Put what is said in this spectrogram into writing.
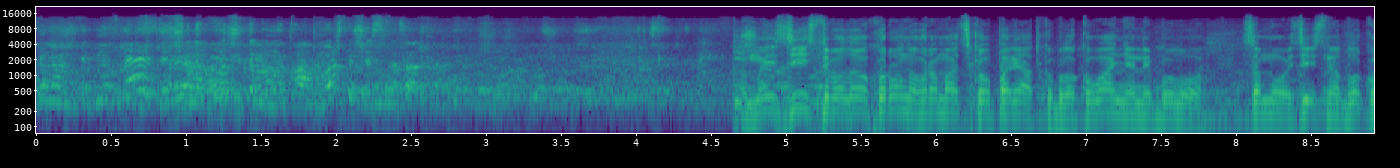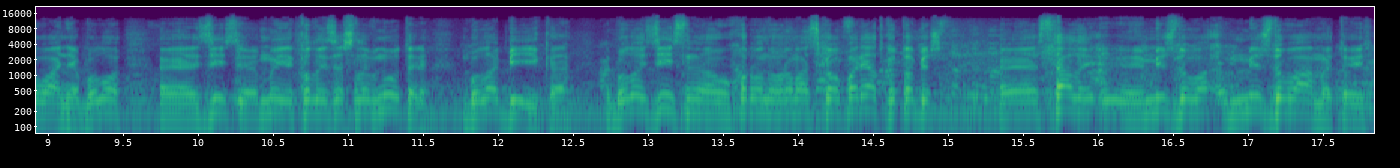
Ви нам відмовляєте, що не хочете коментувати? Можете щось сказати? Ми здійснювали охорону громадського порядку. Блокування не було. Самого здійснення блокування було. Е, здійс- Ми коли зайшли внутрь, була бійка. Було здійснено охорону громадського порядку, тобі ж е, стали е, між між вами, тобто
